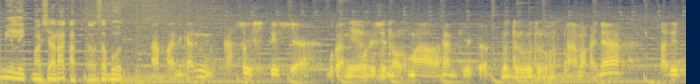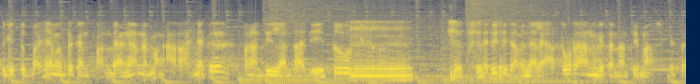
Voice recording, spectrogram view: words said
milik masyarakat tersebut. Apa ini kan kasuistis ya, bukan Iya, kondisi normal kan gitu. Betul betul. Nah makanya tadi begitu banyak memberikan pandangan memang arahnya ke pengadilan tadi itu gitu. Hmm, siap siap. Jadi siap. tidak menyalahi aturan gitu nanti mas gitu.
